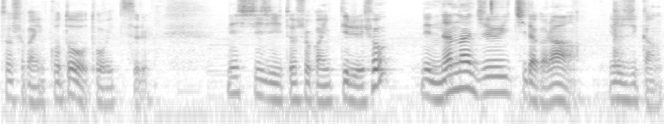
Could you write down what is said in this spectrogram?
図書館行くことを統一する。で7時図書館行ってるでしょ？で711だから4時間。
